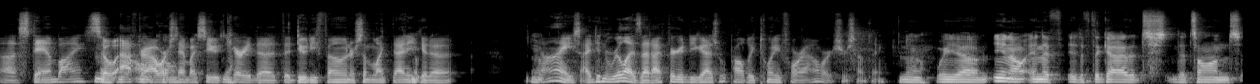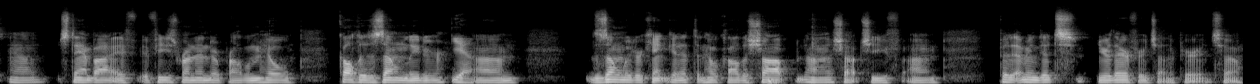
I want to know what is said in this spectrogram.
uh, standby. So No, yeah, after hour call. standby, so you'd Yeah. carry the the duty phone or something like that, and you get a Yep. nice. I didn't realize that. I figured you guys were probably 24 hours or something. No, we, um, you know, and if if the guy that's that's on uh, standby, if if he's run into a problem, he'll call his zone leader. Yeah. Um, the zone leader can't get it, then he'll call the shop uh, shop chief. Um, but I mean, it's you're there for each other. Period. So,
